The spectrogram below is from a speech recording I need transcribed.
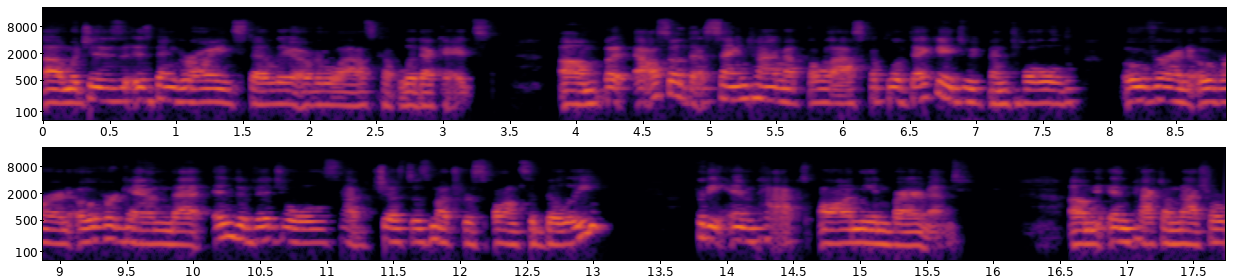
um, which is has been growing steadily over the last couple of decades. Um, but also at the same time, at the last couple of decades, we've been told over and over and over again that individuals have just as much responsibility for the impact on the environment, um, impact on natural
